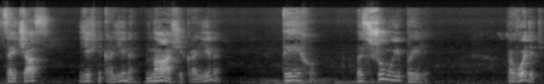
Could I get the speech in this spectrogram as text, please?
в цей час їхні країни, наші країни, тихо, без шуму і пилі, проводять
